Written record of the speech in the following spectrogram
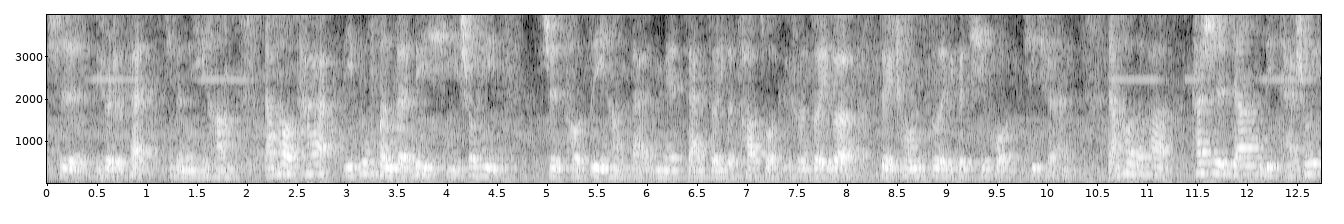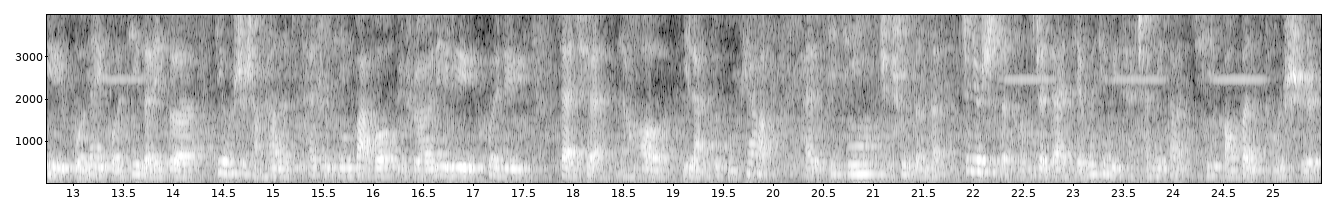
是，比如说留在基本的银行，然后它一部分的利息收益。是投资银行在里面在做一个操作，比如说做一个对冲，做一个期货期权，然后的话，它是将理财收益与国内国际的一个金融市场上的参数进行挂钩，比如说利率、汇率、债券，然后一揽子股票，还有基金、指数等等，这就使得投资者在结构性理财产品到期保本的同时，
